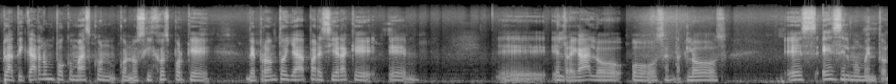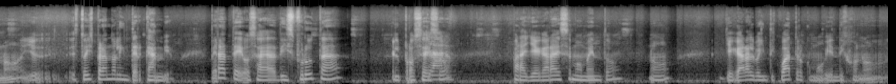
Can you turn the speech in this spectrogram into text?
platicarlo un poco más con, los hijos porque de pronto ya pareciera que eh, eh, el regalo o Santa Claus es, es el momento, ¿no? Yo estoy esperando el intercambio. Espérate, o sea, disfruta el proceso para llegar a ese momento, ¿no? Llegar al 24, como bien dijo, ¿no?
